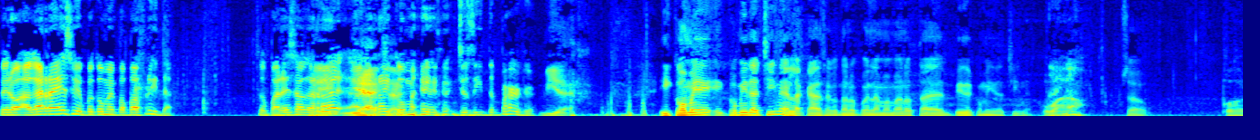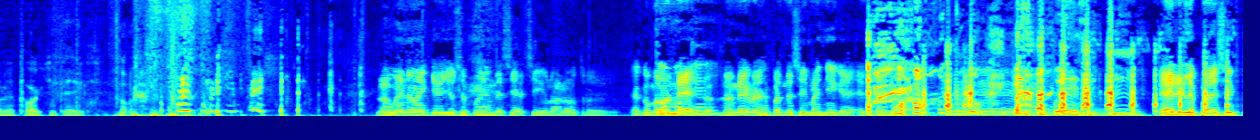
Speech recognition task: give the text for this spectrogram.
Pero agarra eso y después come papa frita. So para eso agarrar, Yeah, yeah, agarrar y exactly. come, just eat the burger. yeah. Y come comida china en la casa. Cuando lo- pues, la mamá no está, él pide comida china. Know. So. Pobre porky pig. Lo bueno es que ellos se pueden decir así uno al otro. Es como los ¿Cómo negros. Los negros se pueden decir mañique. ¿Qué se puede decir? Eri le puede decir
